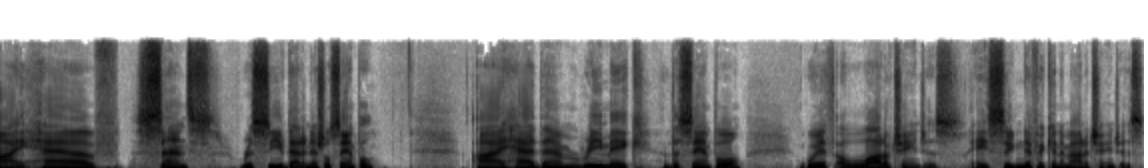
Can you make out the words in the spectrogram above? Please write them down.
I have since received that initial sample. I had them remake the sample with a lot of changes, a significant amount of changes.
